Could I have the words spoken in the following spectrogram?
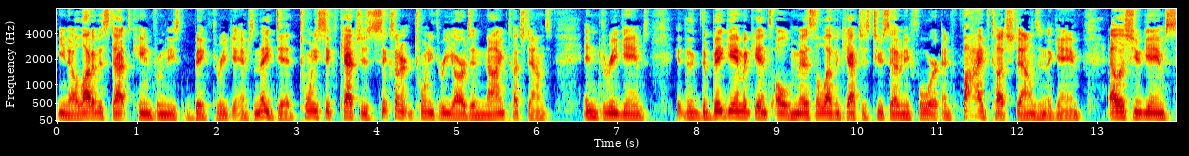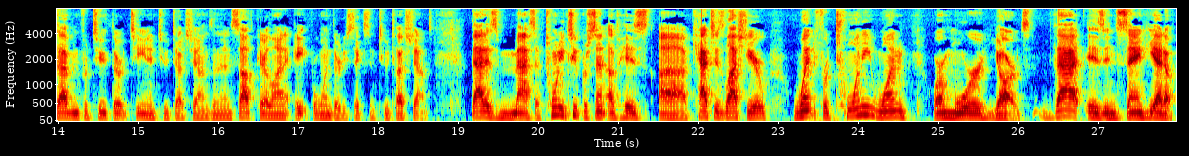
you know, a lot of his stats came from these big three games, and they did. 26 catches, 623 yards, and nine touchdowns in three games. The, the big game against Ole Miss, 11 catches, 274, and five touchdowns in the game. LSU game, seven for 213 and two touchdowns, and then South Carolina, eight for 136 and two touchdowns. That is massive. 22% of his uh, catches last year went for 21 or more yards. That is insane. He had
